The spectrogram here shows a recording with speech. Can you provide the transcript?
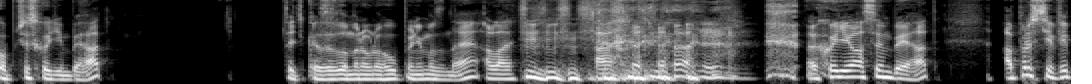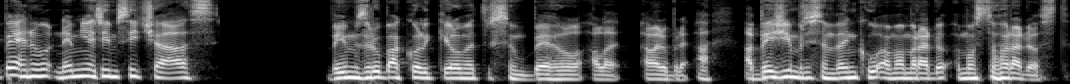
občas chodím běhat, teďka se zlomenou nohou úplně moc ne, ale a, a chodila jsem běhat a prostě vyběhnu, neměřím si čas, vím zhruba, kolik kilometrů jsem běhl, ale, ale dobré. A, a běžím, protože jsem venku a mám, rado, a mám z toho radost.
